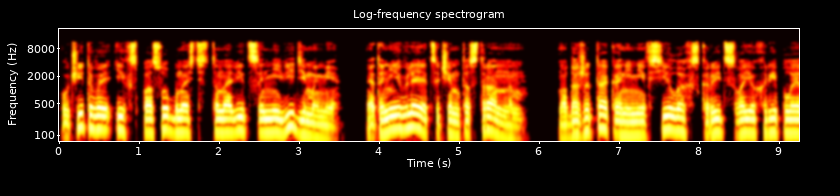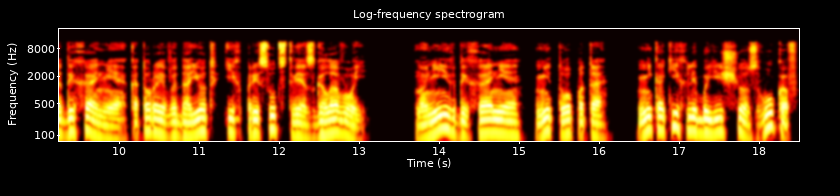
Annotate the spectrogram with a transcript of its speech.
Учитывая их способность становиться невидимыми, это не является чем-то странным, но даже так они не в силах скрыть свое хриплое дыхание, которое выдает их присутствие с головой. Но ни их дыхания, ни топота, ни каких-либо еще звуков,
